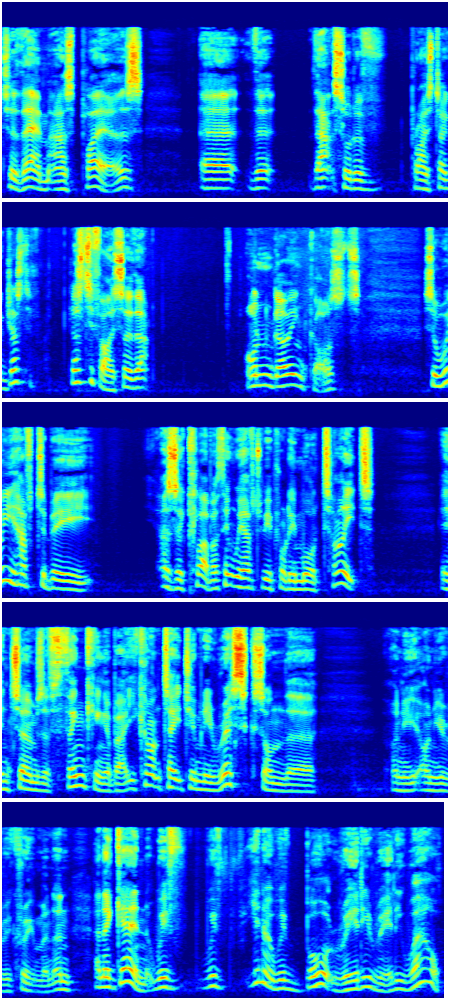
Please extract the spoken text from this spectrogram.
to them as players uh, that that sort of price tag justify, justifies. So that ongoing costs. So we have to be, as a club, I think we have to be probably more tight in terms of thinking about. You can't take too many risks on the on your on your recruitment. And and again, we've we've you know we've bought really really well.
